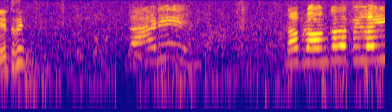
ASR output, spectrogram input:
ఏంటిది డాడీ నా బ్రౌన్ కలర్ పిల్లయి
